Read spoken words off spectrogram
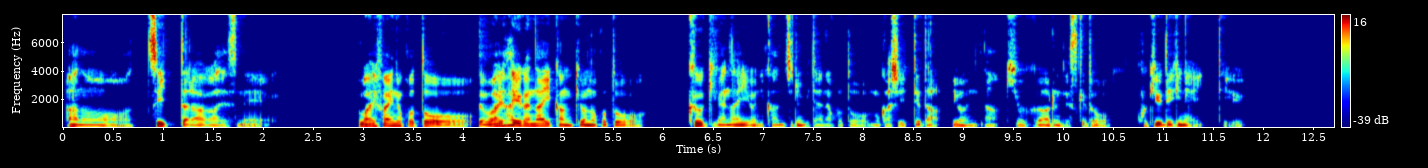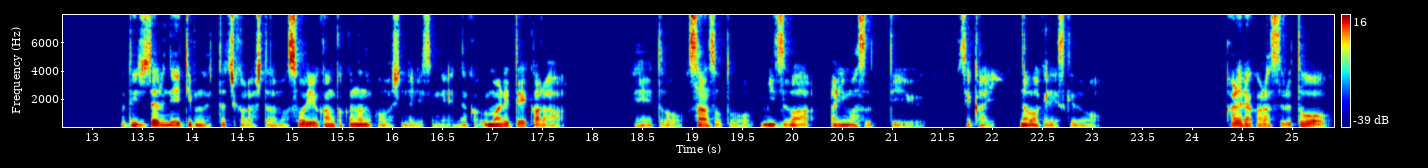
あの、ツイッターがですね、Wi-Fi のことを、Wi-Fi がない環境のことを空気がないように感じるみたいなことを昔言ってたような記憶があるんですけど、呼吸できないっていう。デジタルネイティブの人たちからしたら、まあそういう感覚なのかもしれないですよね。なんか生まれてから、えっ、ー、と、酸素と水はありますっていう世界なわけですけど、彼らからすると、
